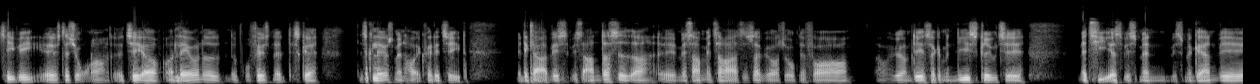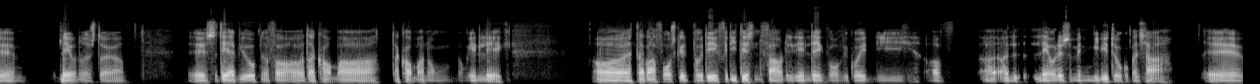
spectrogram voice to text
tv-stationer øh, til at, at lave noget, noget professionelt. Det skal, det skal laves med en høj kvalitet. Men det er klart, hvis, hvis andre sidder øh, med samme interesse, så er vi også åbne for at, at høre om det. Så kan man lige skrive til Mathias, hvis man, hvis man gerne vil øh, lave noget større. Øh, så det er vi åbne for, og der kommer, der kommer nogle, nogle indlæg. Og der er bare forskel på det, fordi det er sådan et fagligt indlæg, hvor vi går ind i og, og, og laver det som en mini-dokumentar øh,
